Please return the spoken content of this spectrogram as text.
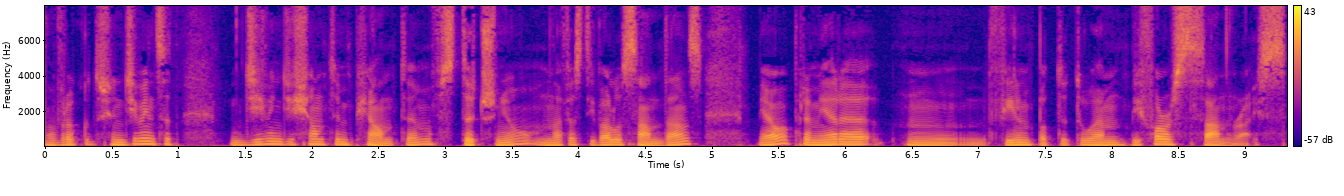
No w roku 1995 w styczniu na festiwalu Sundance miało premierę mm, film pod tytułem Before Sunrise,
